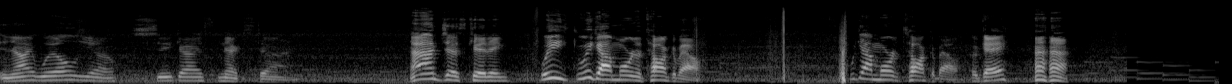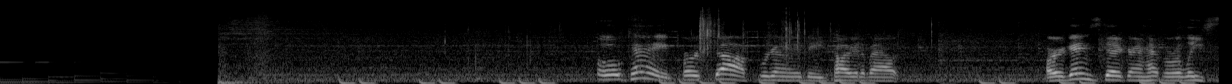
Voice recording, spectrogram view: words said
And I will, you know, see you guys next time. I'm just kidding. We we got more to talk about. We got more to talk about, okay? okay, first off, we're going to be talking about our games that are going to have a release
